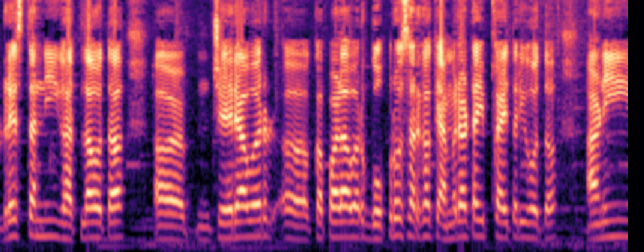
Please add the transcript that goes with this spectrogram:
ड्रेस त्यांनी घातला होता. चेहऱ्यावर कपाळावर गोप्रोसारखा कॅमेरा टाईप काहीतरी होतं आणि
